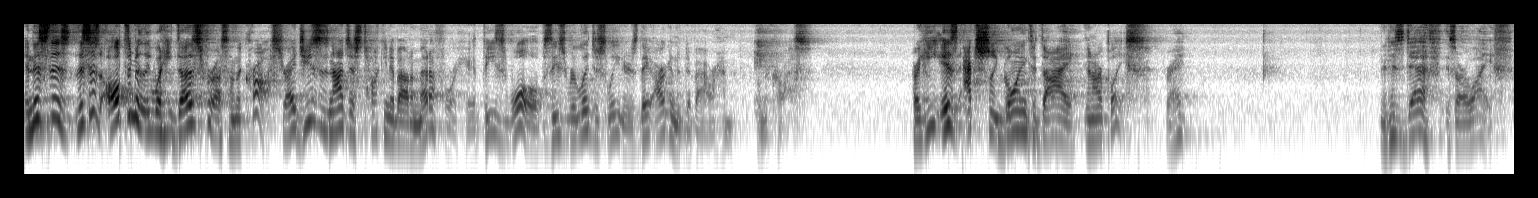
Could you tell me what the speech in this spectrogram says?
And this is, this is ultimately what he does for us on the cross, right? Jesus is not just talking about a metaphor here. These wolves, these religious leaders, they are going to devour him on the cross. Right? He is actually going to die in our place, right? And his death is our life.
